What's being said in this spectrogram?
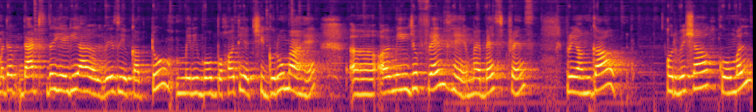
मतलब that's the lady I always look up to मेरी वो बहुत ही अच्छी गुरु माँ है। Uh, और मेरी जो फ्रेंड्स हैं my best friends Priyanka Urvisha Komal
